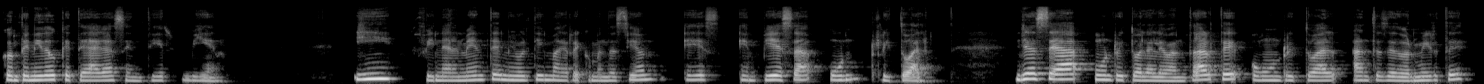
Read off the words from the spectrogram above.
contenido que te haga sentir bien. Y finalmente, mi última recomendación es empieza un ritual. Ya sea un ritual al levantarte o un ritual antes de dormirte,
